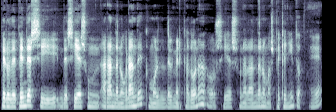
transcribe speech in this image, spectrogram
Pero depende si, de si es un arándano grande, como el del Mercadona, o si es un arándano más pequeñito. ¿Eh?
